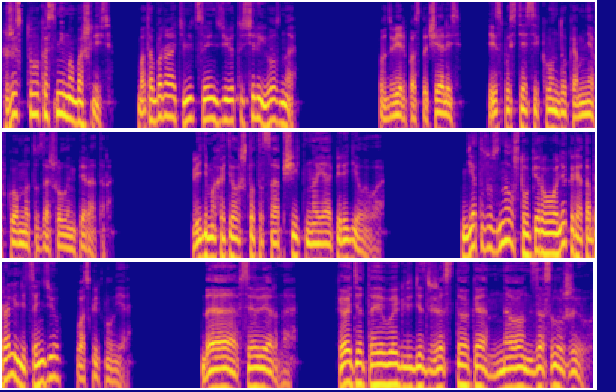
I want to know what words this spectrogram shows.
Жестоко с ним обошлись. Отобрать лицензию — это серьезно. В дверь постучались, и спустя секунду ко мне в комнату зашел император. Видимо, хотел что-то сообщить, но я опередил его. «Я тут узнал, что у первого лекаря отобрали лицензию», — воскликнул я. «Да, все верно. Хоть это и выглядит жестоко, но он заслужил.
